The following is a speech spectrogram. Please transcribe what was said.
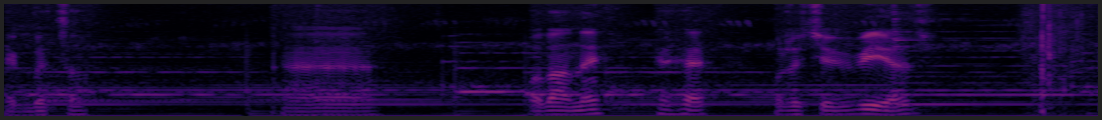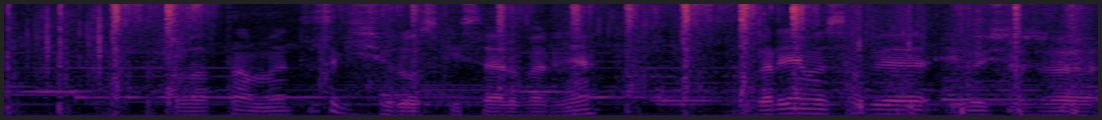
jakby co. E, podany. Hehe. Możecie wbijać. To polatamy. To jest jakiś ruski serwer, nie? Ogarniemy sobie i myślę, że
